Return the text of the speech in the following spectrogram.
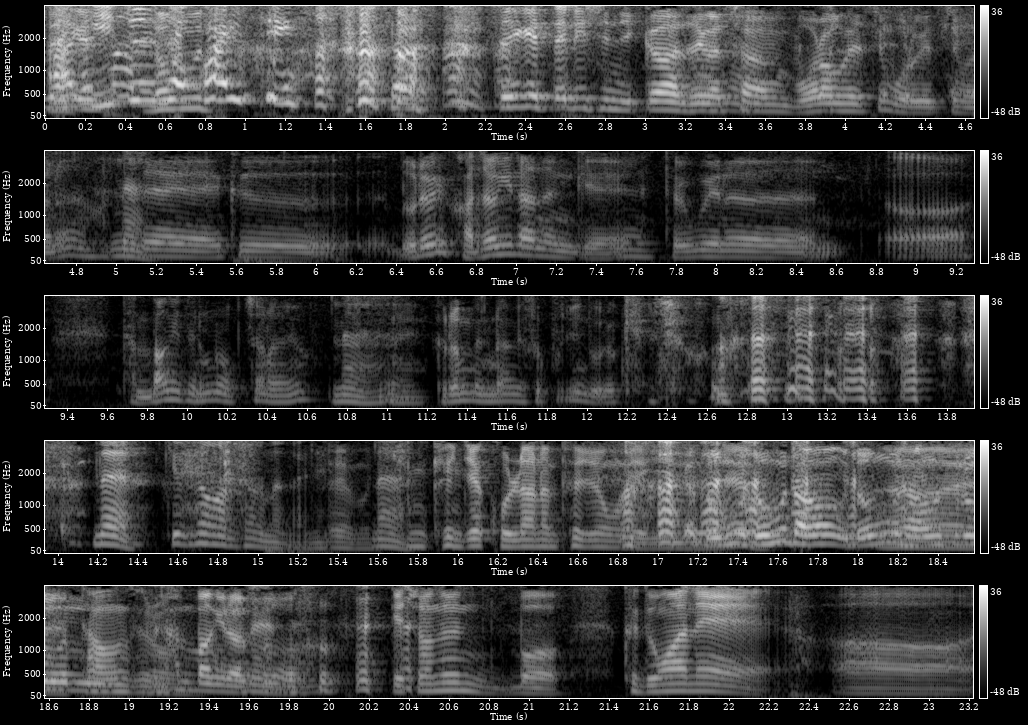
아, 이준석 화이팅! 참 세게 때리시니까 제가 참 뭐라고 할지 모르겠지만은 네. 근데 그 노력의 과정이라는 게 결국에는 어 단방에 되는 건 없잖아요. 네. 네 그런 맥락에서 꾸준히 노력해야죠. 네, 김성환 평론가님. 네, 뭐 네. 지금 굉장히 곤란한 표정으로 얘기했는데 너무 너무 당황 너무 네, 당황스러운, 당황스러운. 한방이라서. 네, 저는 뭐그 동안에 어,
